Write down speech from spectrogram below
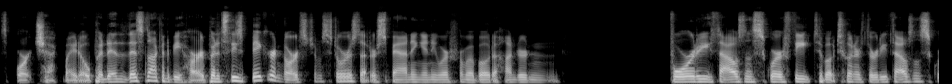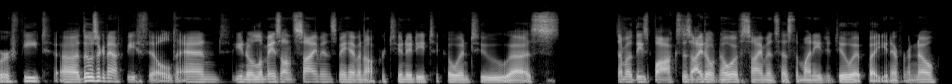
Sport Chek might open. That's not going to be hard, but it's these bigger Nordstrom stores that are spanning anywhere from about 140,000 square feet to about 230,000 square feet. Uh, those are going to have to be filled. And, you know, La Maison Simons may have an opportunity to go into uh, some of these boxes. I don't know if Simons has the money to do it, but you never know.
